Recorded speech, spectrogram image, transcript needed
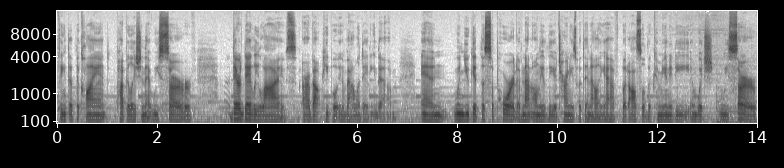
think that the client population that we serve, their daily lives are about people invalidating them. And when you get the support of not only the attorneys within LAF, but also the community in which we serve,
